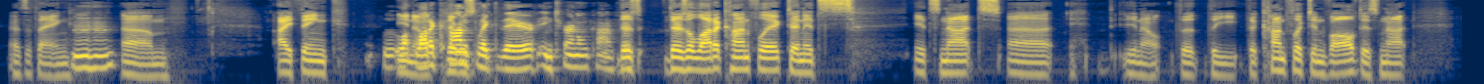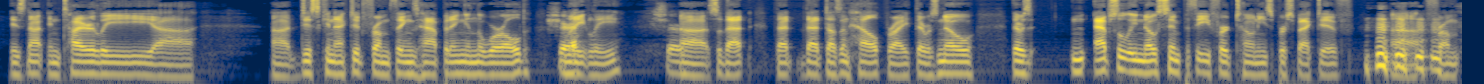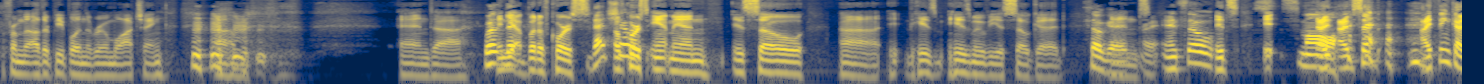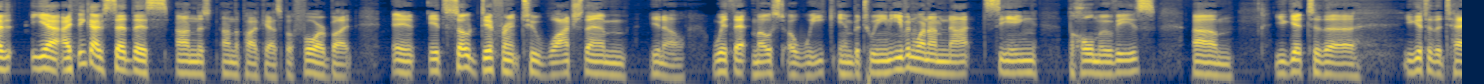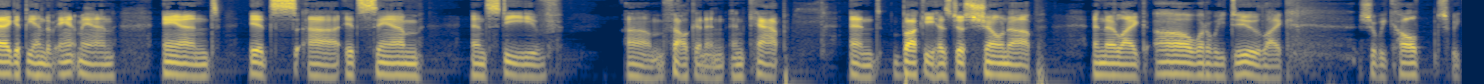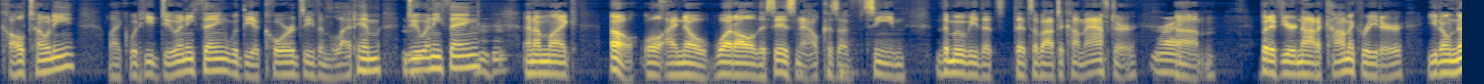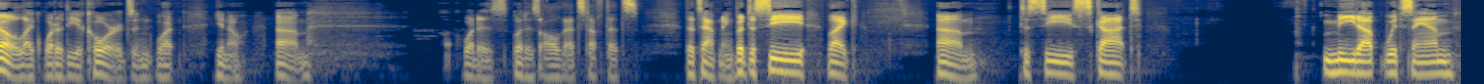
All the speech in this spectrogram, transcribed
That's a thing. Mm-hmm. Um, I think you know, a lot of conflict there, was, there, internal conflict. There's there's a lot of conflict, and it's it's not uh, you know the the the conflict involved is not is not entirely uh, uh, disconnected from things happening in the world sure. lately. Sure. Uh, so that that that doesn't help, right? There was no there was absolutely no sympathy for Tony's perspective uh, from from the other people in the room watching. Um, and uh, well, and that, yeah, but of course, that show, of course, Ant Man is so uh, his his movie is so good, so good, and, right. and it's so it's it, small. I, have said, I think I've yeah, I think I've said this on the on the podcast before, but it, it's so different to watch them, you know, with at most a week in between, even when I'm not seeing the whole movies. Um, you get to the you get to the tag at the end of Ant Man, and it's uh, it's Sam and Steve, um, Falcon and, and Cap, and Bucky has just shown up, and they're like, "Oh, what do we do? Like, should we call should we call Tony? Like, would he do anything? Would the Accords even let him do mm-hmm. anything?" Mm-hmm. And I'm like, oh well i know what all this is now because i've seen the movie that's that's about to come after right um but if you're not a comic reader you don't know like what are the accords and what you know um what is what is all that stuff that's that's happening but to see like um to see scott meet up with sam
